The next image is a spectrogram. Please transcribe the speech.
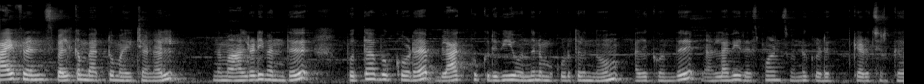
Hi friends welcome back to my channel நம்ம ஆல்ரெடி வந்து புத்தா புக்கோட பிளாக் புக் ரிவ்யூ வந்து நம்ம கொடுத்துருந்தோம். அதுக்கு வந்து நல்லாவே ரெஸ்பான்ஸ் வந்து கிடை கிடச்சிருக்கு.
